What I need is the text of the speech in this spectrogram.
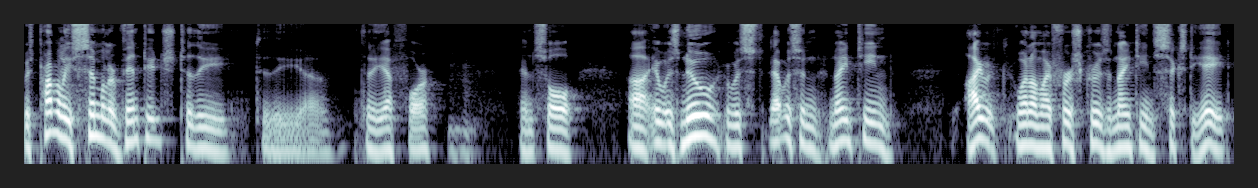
was probably similar vintage to the to the uh, to the F4, and so uh, it was new. It was that was in 19. I went on my first cruise in 1968.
